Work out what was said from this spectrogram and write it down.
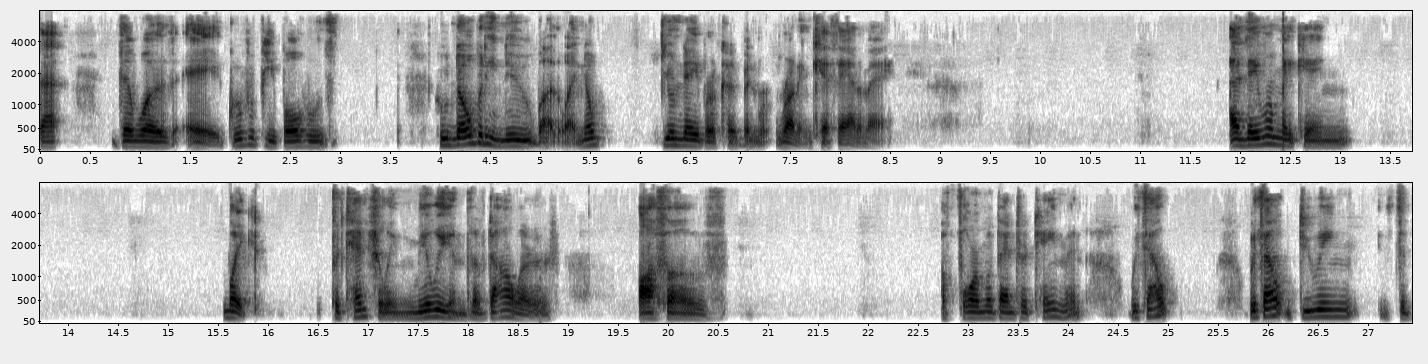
that there was a group of people who's who nobody knew, by the way. No, your neighbor could have been running Kiss Anime, and they were making like potentially millions of dollars off of a form of entertainment without without doing the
